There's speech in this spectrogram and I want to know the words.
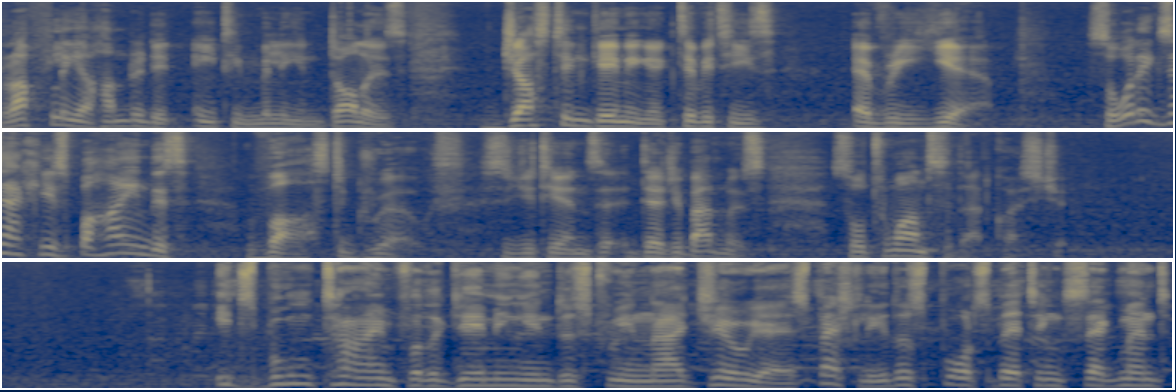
roughly $180 million just in gaming activities every year. So what exactly is behind this vast growth? CGTN's Deji Badmus sought to answer that question. It's boom time for the gaming industry in Nigeria, especially the sports betting segment,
